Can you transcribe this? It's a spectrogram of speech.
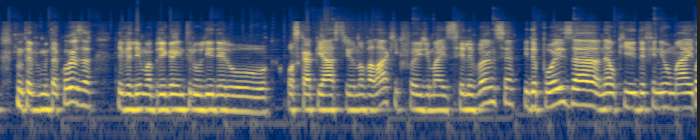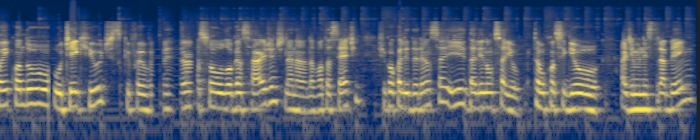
não teve muita coisa. Teve ali uma briga entre o líder, o Oscar Piastri e o Novalak, que foi de mais relevância, e depois a, né, o que definiu mais foi quando o Jake Hughes, que foi o vencedor, passou o Logan Sargent né, na, na volta 7, ficou com a liderança e dali não saiu. Então conseguiu administrar bem,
